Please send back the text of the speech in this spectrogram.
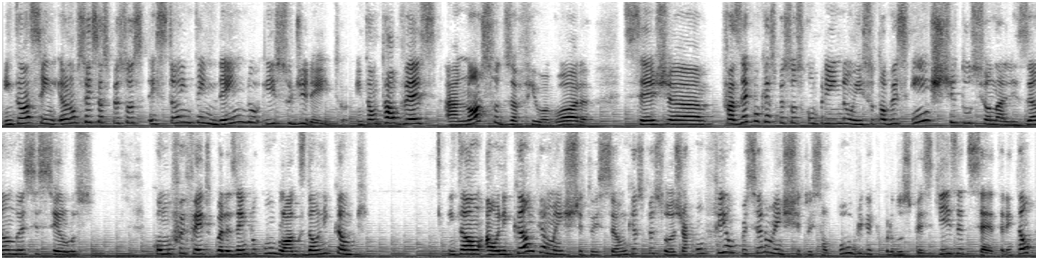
Então, assim, eu não sei se as pessoas estão entendendo isso direito. Então, talvez a nosso desafio agora seja fazer com que as pessoas compreendam isso, talvez institucionalizando esses selos, como foi feito, por exemplo, com blogs da Unicamp. Então, a Unicamp é uma instituição que as pessoas já confiam por ser uma instituição pública que produz pesquisa, etc. Então,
